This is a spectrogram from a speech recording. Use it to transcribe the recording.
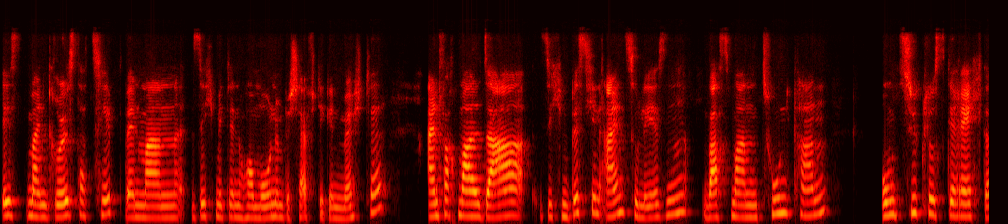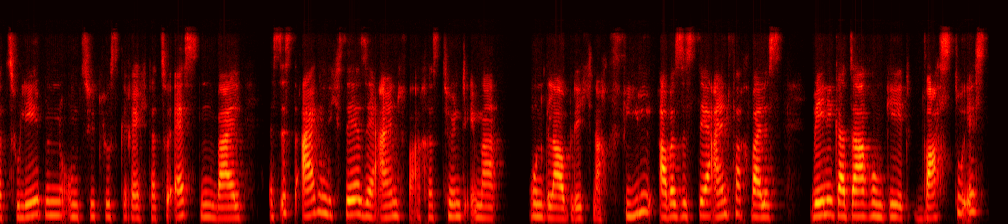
ist mein größter Tipp, wenn man sich mit den Hormonen beschäftigen möchte. Einfach mal da sich ein bisschen einzulesen, was man tun kann, um zyklusgerechter zu leben, um zyklusgerechter zu essen, weil es ist eigentlich sehr, sehr einfach. Es tönt immer unglaublich nach viel, aber es ist sehr einfach, weil es weniger darum geht, was du isst,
